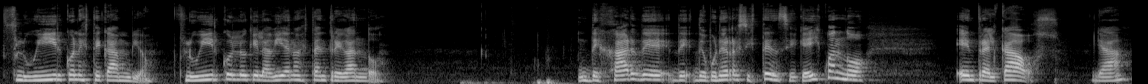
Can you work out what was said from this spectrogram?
fluir con este cambio, fluir con lo que la vida nos está entregando. Dejar de, de, poner resistencia, que ahí es cuando entra el caos, ¿ya?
